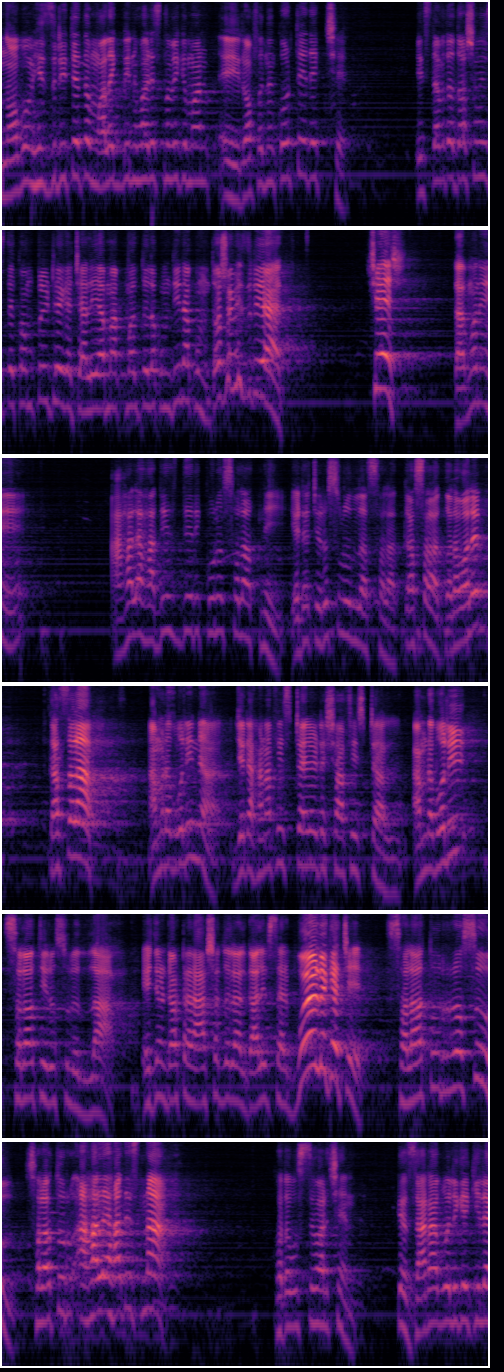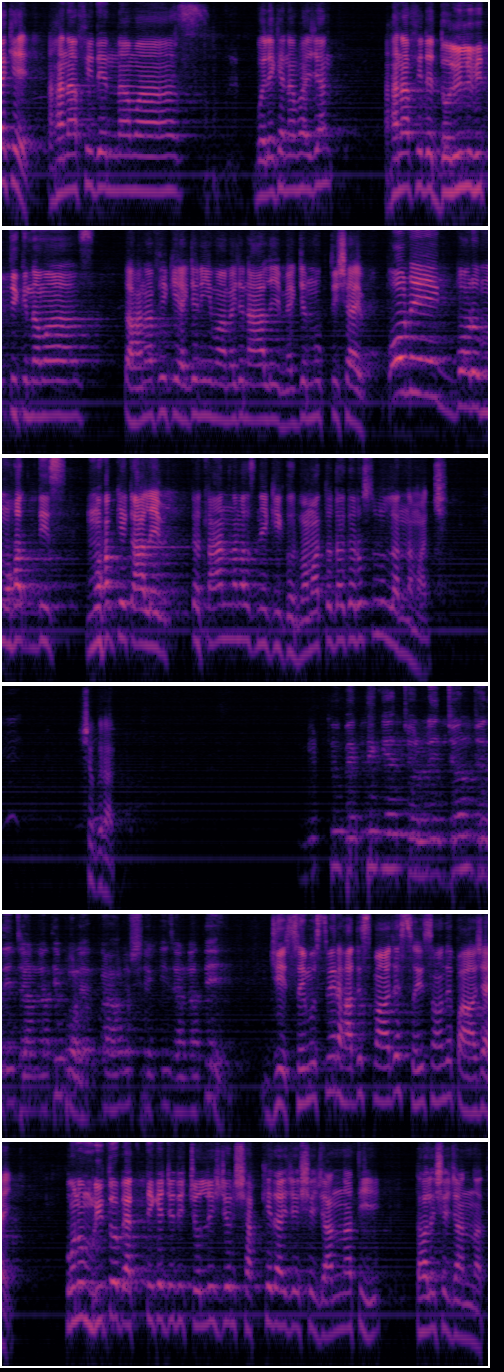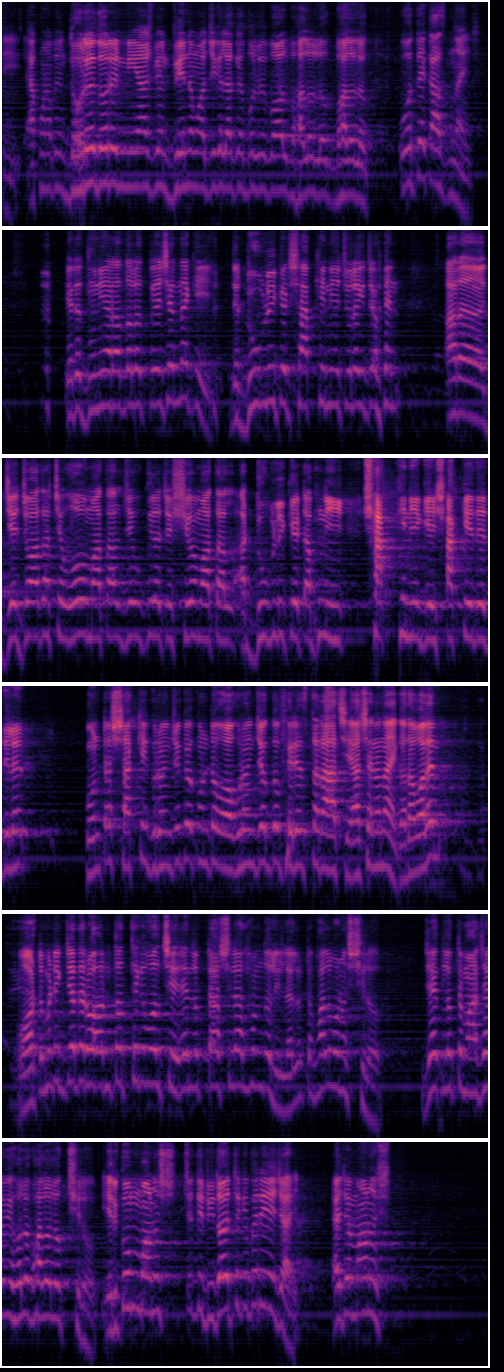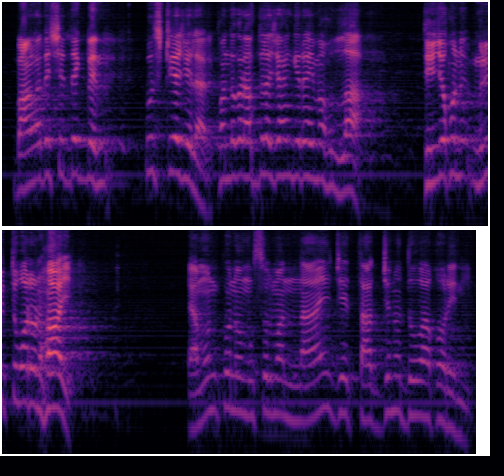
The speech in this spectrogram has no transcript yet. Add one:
নবম হিজরিতে তো মালিক বিন হারিস নবীকে মান, এই রফুল করতে দেখছে। ইসলাম তো দশম হিজরিতে কমপ্লিট হয়ে গেছে। আলিয়া মাকমাল তুলাকুম দিনাকুম, দশম হিজরি আয়াত। শেষ। তার মানে আহলে হাদিসদের কোনো সালাত নেই। এটা হচ্ছে রসুল্লাহ সালাত। কাসালাত কথা বলেন। কাসালাত আমরা বলি না যেটা হানাফি স্টাইল, এটা শাফি স্টাইল। আমরা বলি সালাতি রসুল্লাহ এই জন্য ডক্টর আসাদুল্লাহ গালিব স্যার বই লিখেছে, সালাতুর রসুল সালাতুর আহলে হাদিস না। কথা বুঝতে পারছেন? যারা বলিকে কি লেখে? হানাফিদের নামাজ। বলে না ভাইজান? হানাফিদের দলিল ভিত্তিক নামাজ। তো হানাফি কি একজন ইমাম, একজন আলিম, একজন মুক্তি সাহেব? অনেক বড় মহাদ্দিস মহাকিক আলেম। তো তার নামাজ নিয়ে কি করব? আমার তো দরকার রসুল্লাহর নামাজ। শুক্রান মৃত্যু ব্যক্তিকে চল্লিশ জন যদি জান্নাতি বলে, তাহলে সে কি জান্নাতি? জি, সেই মুসলিমের হাদিস পাওয়া যায় সহি সনদে পাওয়া যায়। কোন মৃত ব্যক্তিকে যদি চল্লিশ জন সাক্ষী দেয় যে সে জান্নাতি, তাহলে সে জান্নাতি। এখন আপনি ধরে ধরে নিয়ে আসবেন বেনামাজিগুলাকে বলবে, বল ভালো লোক ভালো লোক। ওতে কাজ নাই। এটা দুনিয়ার আদালত পেয়েছেন নাকি? যে ডুপ্লিকেট সাক্ষী নিয়ে চলে যাবেন। আর যে জজ আছে, ও মাতাল, যে উকিল আছে, সেও মাতাল। আর ডুপ্লিকেট আপনি সাক্ষী নিয়ে গিয়ে সাক্ষী দিয়ে দিলেন। কোনটা সাক্ষী গ্রহণযোগ্য, কোনটা অগ্রহণযোগ্য ফেরেস্তারা আছে আছে না নাই? কথা বলেন। অটোমেটিক যাদের অন্তর থেকে বলছে এই লোকটা আসলে আলহামদুলিল্লাহ, লোকটা ভালো মানুষ ছিল। যে এক লোকটা মাঝাবি হলো ভালো লোক ছিল। এরকম মানুষ যদি হৃদয় থেকে বেরিয়ে যায় একজন মানুষ, বাংলাদেশে দেখবেন কুষ্টিয়া জেলার খন্দকার আবদুল্লাহ জাহাঙ্গীর রহিমাহুল্লাহ, তিনি যখন মৃত্যুবরণ হয়, এমন কোনো মুসলমান নাই যে তার জন্য দোয়া করেনি।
